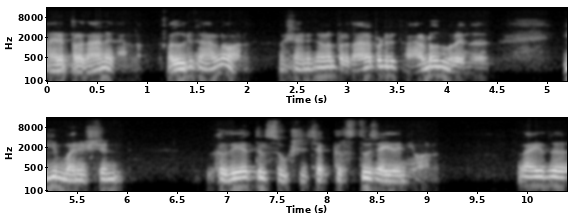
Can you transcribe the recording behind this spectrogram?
അതിന്റെ പ്രധാന കാരണം. അതൊരു കാരണമാണ്. പക്ഷെ അതിനേക്കാളും പ്രധാനപ്പെട്ട ഒരു കാരണം എന്ന് പറയുന്നത് ഈ മനുഷ്യൻ ഹൃദയത്തിൽ സൂക്ഷിച്ച ക്രിസ്തു ചൈതന്യമാണ്. അതായത്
